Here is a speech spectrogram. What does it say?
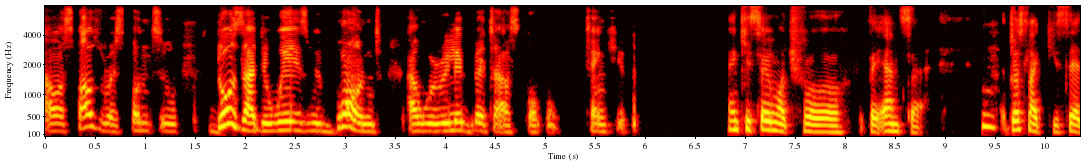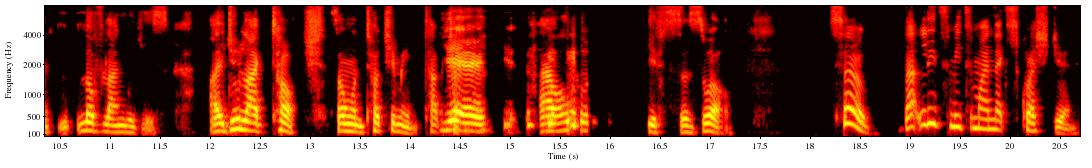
our spouse respond to. Those are the ways we bond and we relate better as couple. Thank you. Thank you so much for the answer. Hmm. Just like you said, love languages. I do like touch, someone touching me. Touch, yeah. I also gifts as well. So that leads me to my next question.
